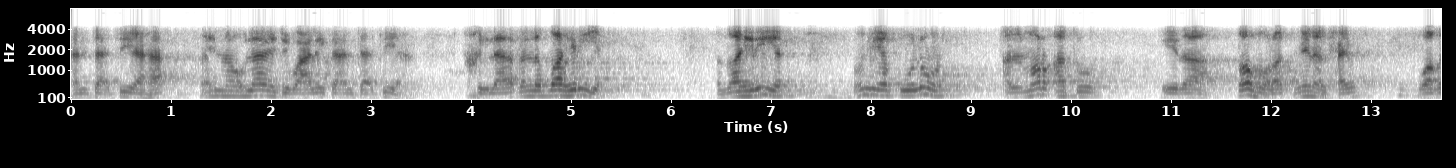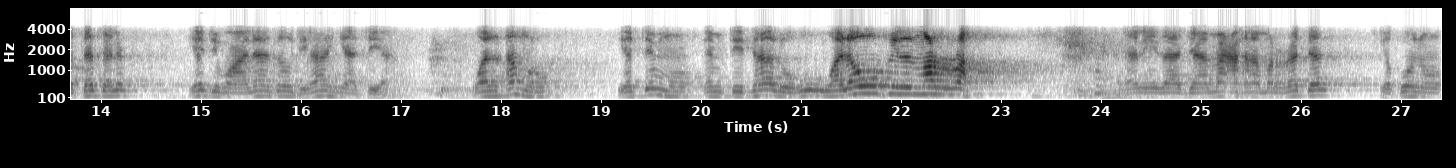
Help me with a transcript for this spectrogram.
أن تأتيها فإنه لا يجب عليك أن تأتيها. خلافا للظاهرية. الظاهرية هم يقولون المرأة إذا طهرت من الحيض واغتسلت يجب على زوجها أن يأتيها. والأمر يتم امتثاله ولو بالمرة يعني إذا جامعها مرة يكون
